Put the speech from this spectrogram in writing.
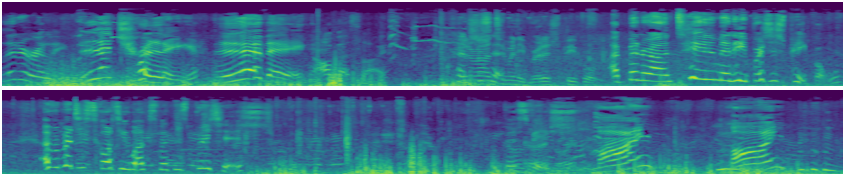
Literally, literally living our best life. Been around too many British people. I've been around too many British people. Everybody Scotty works with is British. There's fish. Mine? Mine?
